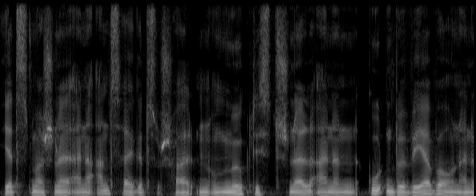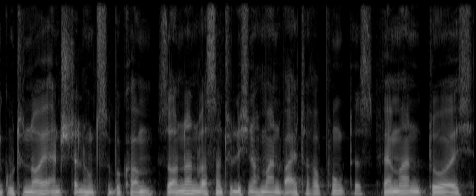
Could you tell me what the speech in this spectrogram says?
jetzt mal schnell eine Anzeige zu schalten, um möglichst schnell einen guten Bewerber und eine gute Neueinstellung zu bekommen, sondern was natürlich nochmal ein weiterer Punkt ist, wenn man durch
